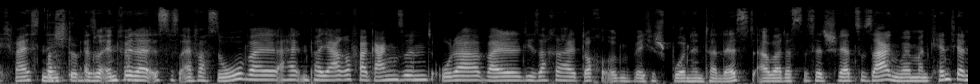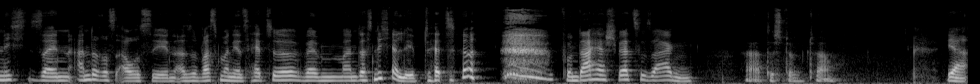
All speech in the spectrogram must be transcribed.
Ich weiß nicht. Das stimmt. Also entweder ist es einfach so, weil halt ein paar Jahre vergangen sind oder weil die Sache halt doch irgendwelche Spuren hinterlässt. Aber das ist jetzt schwer zu sagen, weil man kennt ja nicht sein anderes Aussehen. Also was man jetzt hätte, wenn man das nicht erlebt hätte. Von daher schwer zu sagen. Ja, das stimmt, ja. Ja.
